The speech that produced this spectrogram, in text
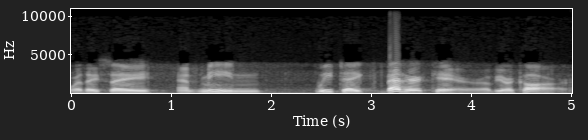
where they say and mean, we take better care of your car.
